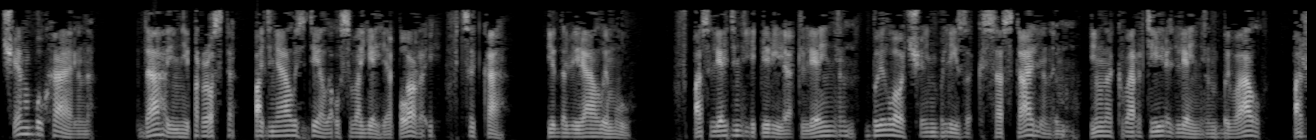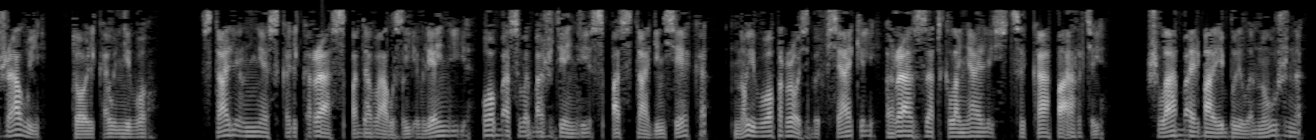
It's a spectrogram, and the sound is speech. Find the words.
чем Бухарина. Да и не просто поднял, сделал своей опорой в ЦК. И доверял ему. В последний период Ленин был очень близок со Сталиным, и на квартире Ленин бывал, пожалуй, только у него. Сталин несколько раз подавал заявление об освобождении с поста генсека, но его просьбы всякий раз отклонялись ЦК партии. Шла борьба и было нужно,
